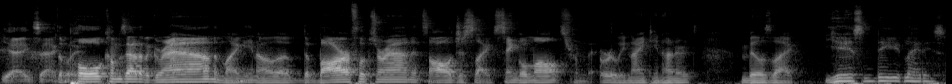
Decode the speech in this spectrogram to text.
Yeah, exactly. The pole comes out of the ground and like you know the, the bar flips around. It's all just like single malts from the early 1900s. And Bill's like, "Yes, indeed, ladies,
